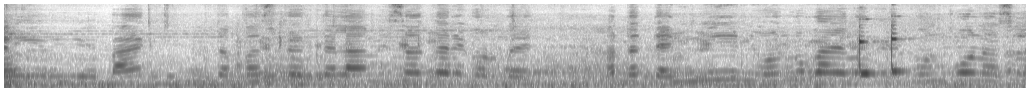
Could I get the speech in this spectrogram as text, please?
आणि बॅग तपासतात त्याला आम्ही सहकार्य करतोय. आता त्यांनी निवडणूक आयोगात कोण कोण असलं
